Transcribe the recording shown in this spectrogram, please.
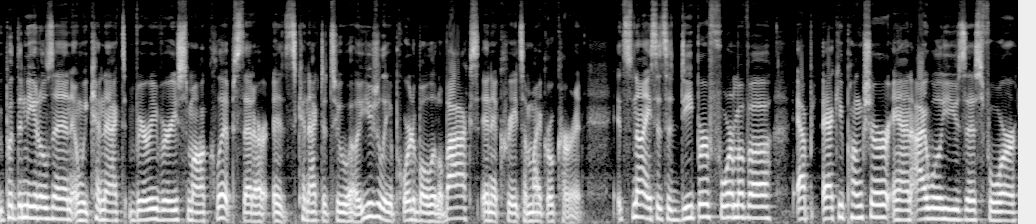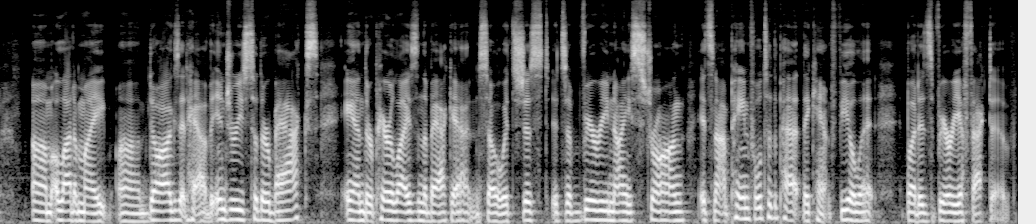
We put the needles in and we connect very, very small clips that are, it's connected to a, usually a portable little box and it creates a microcurrent. It's nice. It's a deeper form of a acupuncture and I will use this for um, a lot of my um, dogs that have injuries to their backs and they're paralyzed in the back end. So it's just, it's a very nice, strong, it's not painful to the pet, they can't feel it, but it's very effective.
